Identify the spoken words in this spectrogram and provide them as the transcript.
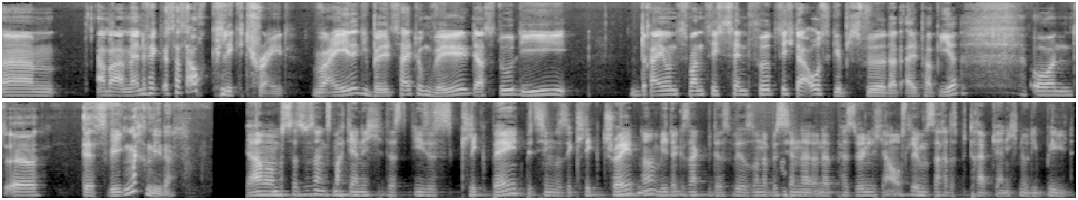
Ähm, aber im Endeffekt ist das auch Click Trade, weil die Bildzeitung will, dass du die 23 Cent 40 da ausgibst für das Altpapier. Und äh, deswegen machen die das. Ja, man muss dazu sagen, es macht ja nicht dass dieses Clickbait bzw. Clicktrade, ne? wieder gesagt, wie das wieder so ein bisschen eine, eine, persönliche Auslegungssache, das betreibt ja nicht nur die Bild,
